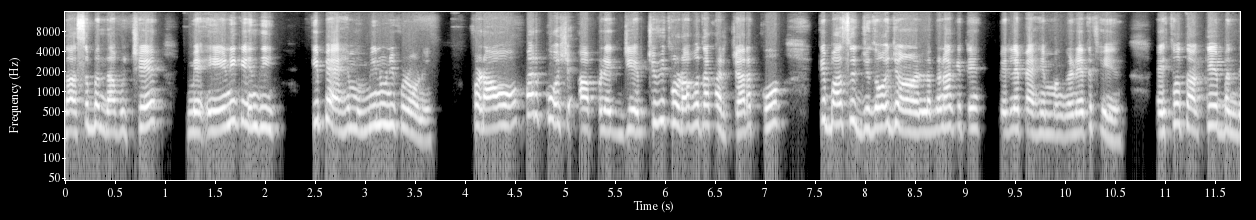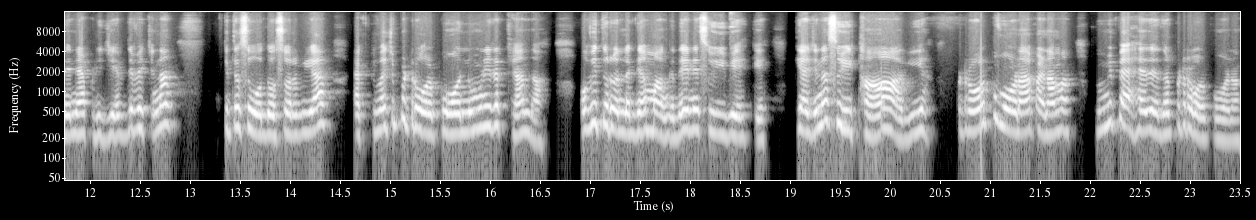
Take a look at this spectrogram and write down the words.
ਦਸ ਬੰਦਾ ਪੁੱਛੇ ਮੈਂ ਇਹ ਨਹੀਂ ਕਹਿੰਦੀ ਕਿ ਪੈਸੇ ਮੰਮੀ ਨੂੰ ਨਹੀਂ ਫੜਾਉਣੇ। ਫੜਾਓ, ਪਰ ਕੁਛ ਆਪਣੇ ਜੇਬ 'ਚ ਵੀ ਥੋੜਾ ਬਹੁਤਾ ਖਰਚਾ ਰੱਖੋ ਕਿ ਬਸ ਜਦੋਂ ਜਾਣ ਲੱਗਣਾ ਕਿਤੇ, ਪਹਿਲੇ ਪੈਸੇ ਮੰਗਣੇ ਤੇ ਫੇਰ। ਇੱਥੋਂ ਤੱਕ ਕਿ ਬੰਦੇ ਨੇ ਆਪਣੀ ਜੇਬ ਦੇ ਵਿੱਚ ਨਾ ਕਿਤੇ 100 200 ਰੁਪਿਆ ਐਕਟਿਵਾ 'ਚ ਪੈਟਰੋਲ ਪਾਉਣ ਨੂੰ ਵੀ ਨਹੀਂ ਰੱਖਿਆ ਹੁੰਦਾ। ਉਹ ਵੀ ਤੁਰਨ ਲੱਗਿਆ ਮੰਗਦੇ ਨੇ ਸੂਈ ਵੇਖ ਕੇ ਕਿ ਅੱਜ ਨਾ ਸੂਈ ਠਾਂ ਆ ਗਈ ਆ। ਪੈਟਰੋਲ ਪਵਾਉਣਾ ਪੈਣਾ ਵਾ। ਮੰਮੀ ਪੈਸੇ ਦੇ ਦੋ ਪੈਟਰੋਲ ਪਵਾਉਣਾ।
